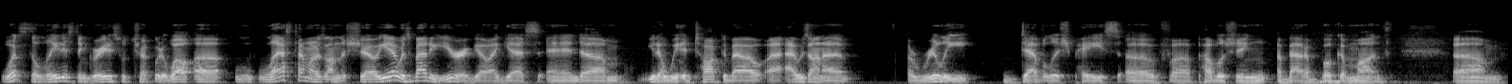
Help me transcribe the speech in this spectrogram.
What's the latest and greatest with Chuck Buda? Well, uh, last time I was on the show, yeah, it was about a year ago, I guess, and um, you know we had talked about. I was on a a really devilish pace of uh, publishing about a book a month, um,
